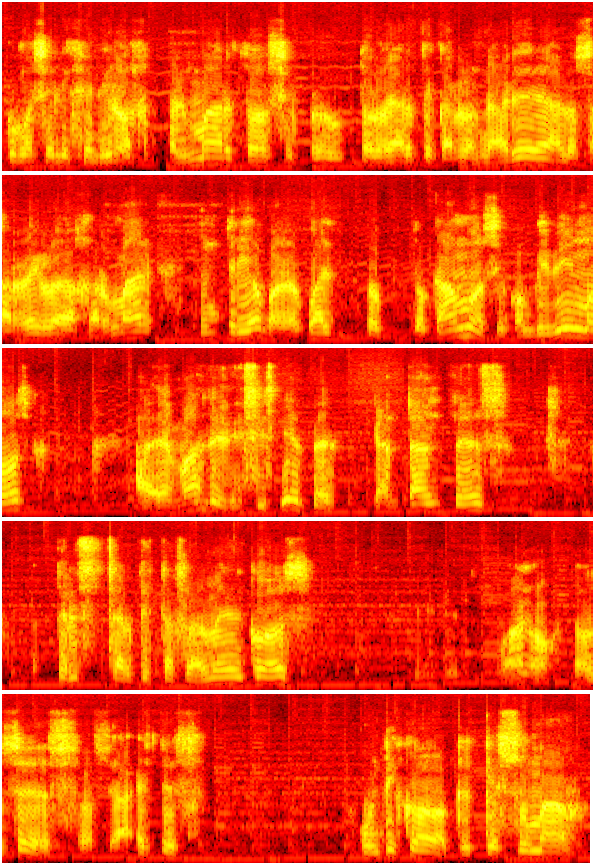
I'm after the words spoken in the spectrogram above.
como es el ingeniero Rafael Martos, el productor de arte Carlos Narea, los arreglos de Germán, un trío con el cual tocamos y convivimos, además de 17 cantantes, tres artistas flamencos. Bueno, entonces, o sea, este es un disco que, que suma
